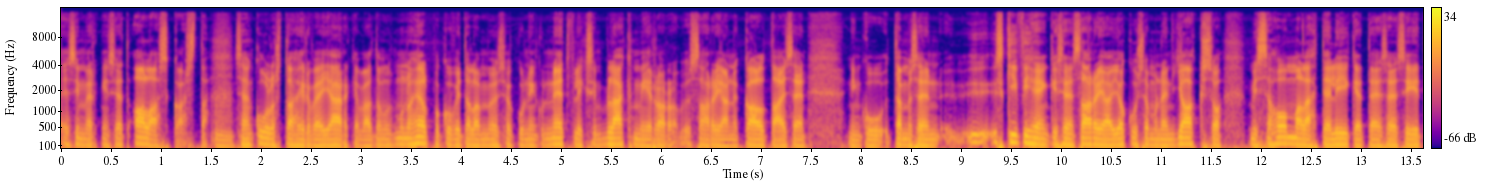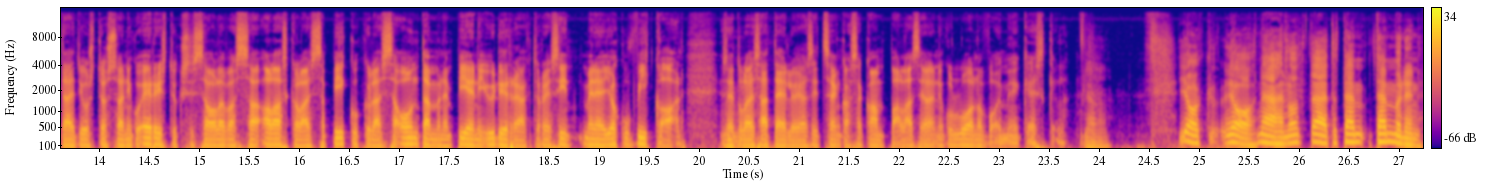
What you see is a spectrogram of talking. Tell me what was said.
esimerkin sieltä Alaskasta. Mm. Sehän kuulostaa hirveän järkevältä, mutta mun on helppo kuvitella myös joku niin kuin Netflixin Black Mirror-sarjan kaltaiseen niin kuin tämmöiseen skifihenkiseen sarjaan joku semmoinen jakso, missä homma lähtee liikenteeseen siitä, että just jossain niin kuin eristyksissä olevassa alaskalaisessa pikkukylässä on tämmöinen pieni ydinreaktori ja siinä menee joku vikaan ja se Mm. tulee säteily ja sitten sen kanssa kamppaillaan siellä niin kuin luonnonvoimien keskellä. Joo, joo, joo näähän on tämä, että täm, tämmöinen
